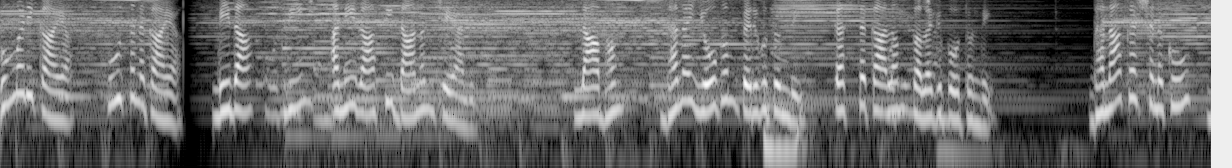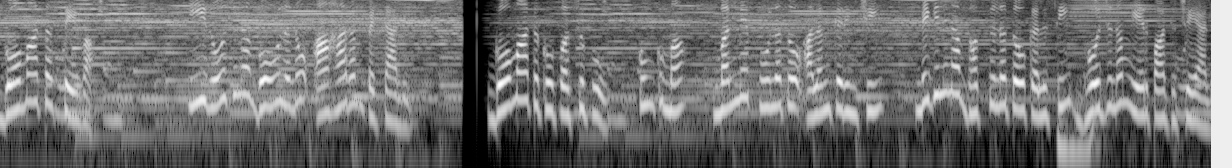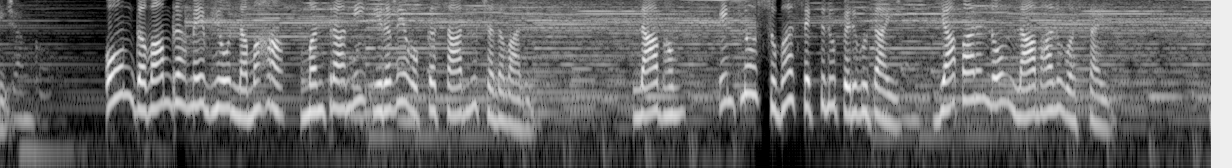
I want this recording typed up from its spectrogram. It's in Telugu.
గుమ్మడికాయ పూసనకాయ మీద శ్రీ అని రాసి దానం చేయాలి. లాభం ధన యోగం పెరుగుతుంది కష్టకాలం తొలగిపోతుంది. ధనాకర్షణకు గోమాత సేవ. ఈ రోజున గోవులను ఆహారం పెట్టాలి. గోమాతకు పసుపు కుంకుమ మల్లె పూలతో అలంకరించి మిగిలిన భక్తులతో కలిసి భోజనం ఏర్పాటు చేయాలి. ఓం గవాంబ్రహ్మేభ్యో నమః మంత్రాన్ని ఇరవై ఒక్కసార్లు చదవాలి. లాభం ఇంట్లో శుభ శక్తులు పెరుగుతాయి వ్యాపారంలో లాభాలు వస్తాయి.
